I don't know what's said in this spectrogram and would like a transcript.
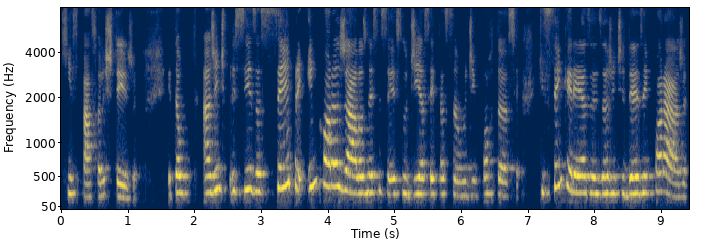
que espaço ela esteja. Então, a gente precisa sempre encorajá-las nesse senso de aceitação de importância, que sem querer, às vezes, a gente desencoraja.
